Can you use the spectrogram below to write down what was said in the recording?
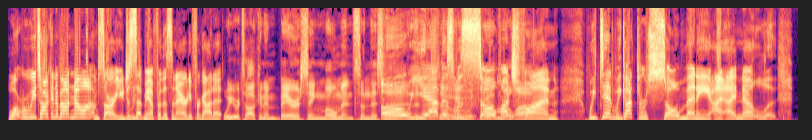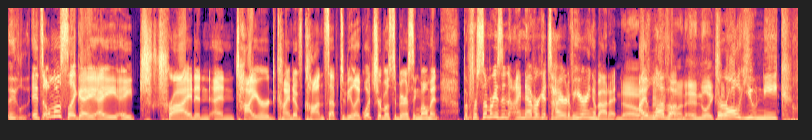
what were we talking about, Noah? I'm sorry, you just set me up for this, and I already forgot it. We were talking embarrassing moments on this. Oh uh, in yeah, episode. this was we so a much fun. We did. We got through so many. I, I know it's almost like a, a, a tried and, and tired kind of concept to be like, what's your most embarrassing moment? But for some reason, I never get tired of hearing about it. No, I love fun. them. And, like, they're some- all unique.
